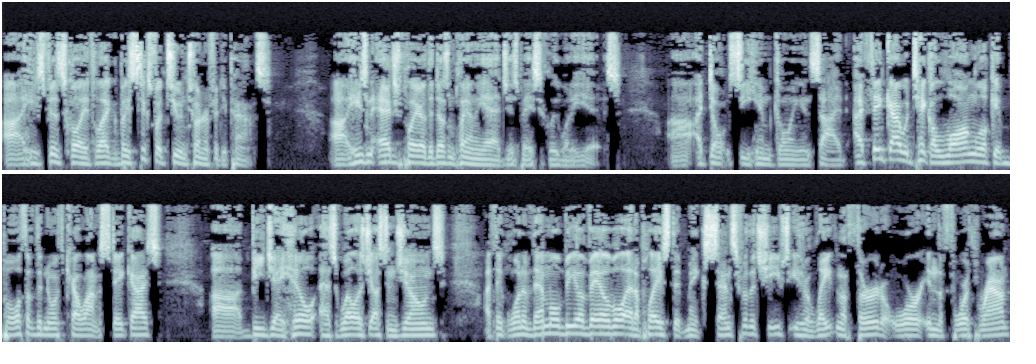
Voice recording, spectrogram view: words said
Uh, he's physical, athletic, but he's six foot two and two hundred fifty pounds. Uh, he's an edge player that doesn't play on the edge, is basically what he is. Uh, I don't see him going inside. I think I would take a long look at both of the North Carolina State guys, uh, BJ Hill as well as Justin Jones. I think one of them will be available at a place that makes sense for the Chiefs, either late in the third or in the fourth round.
